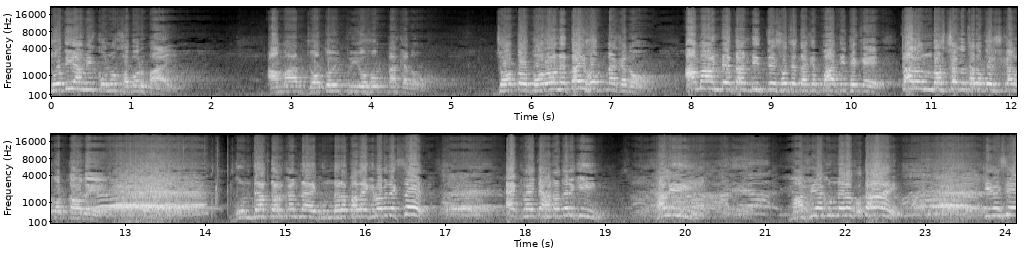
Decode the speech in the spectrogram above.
যদি আমি কোনো খবর পাই আমার যতই প্রিয় হোক না কেন, যত বড় নেতাই হোক না কেন, আমার নেতার নির্দেশ হচ্ছে তাকে পার্টি থেকে কারণ দর্শানো ছাড়া বহিষ্কার করতে হবে। গুন্ডার দরকার নাই, গুন্ডারা পালায় কীভাবে দেখছে? এক রাইতে হাঁটাদের কি? খালি? মাফিয়া গুন্ডারা কোথায়? কি হয়েছে?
